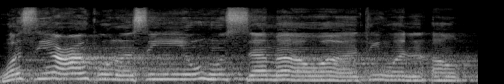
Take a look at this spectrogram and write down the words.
وسع كرسيه السماوات والأرض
